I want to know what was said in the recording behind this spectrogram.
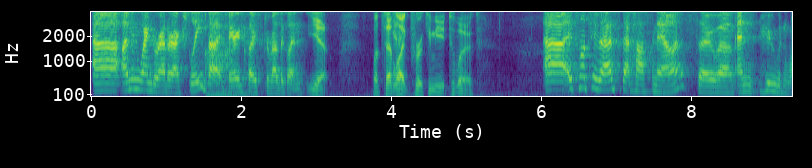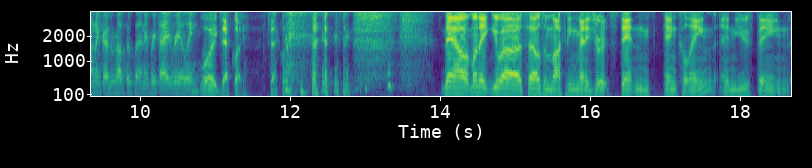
Uh, I'm in Wangaratta actually, but Ah, very okay. close to Rutherglen. Yeah. What's that Yeah. like for a commute to work? Uh, it's not too bad. It's about half an hour. So, um, and who wouldn't want to go to Rutherglen every day, really? Well, exactly. Exactly. now, Monique, you are sales and marketing manager at Stanton and Killeen, and you've been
